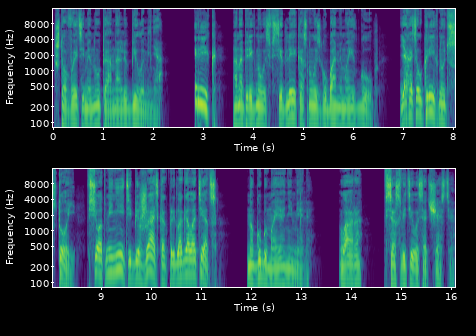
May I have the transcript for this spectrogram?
что в эти минуты она любила меня. «Рик!» Она перегнулась в седле и коснулась губами моих губ. Я хотел крикнуть «Стой!» Все отменить и бежать, как предлагал отец. Но губы мои онемели. Лара вся светилась от счастья.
